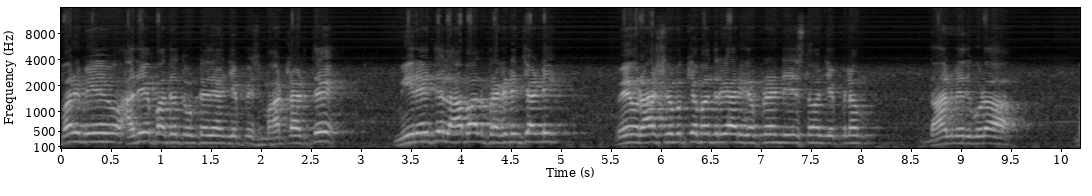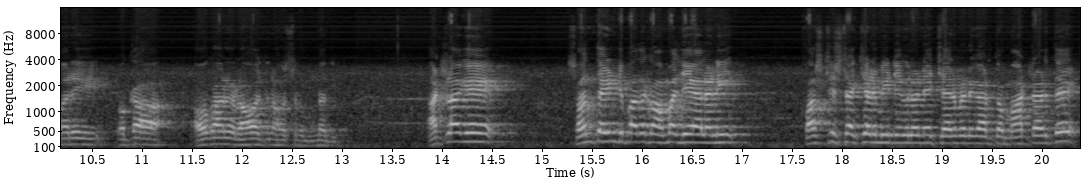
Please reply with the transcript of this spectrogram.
మరి మేము అదే పద్ధతి ఉంటుంది అని చెప్పేసి మాట్లాడితే మీరైతే లాభాలు ప్రకటించండి. మేము రాష్ట్ర ముఖ్యమంత్రి గారికి రిప్రజెంట్ చేస్తామని చెప్పినాం. దాని మీద కూడా మరి ఒక అవగాహన రావాల్సిన అవసరం ఉన్నది. అట్లాగే సొంత ఇంటి పథకం అమలు చేయాలని ఫస్ట్ స్ట్రక్చర్ మీటింగ్లోనే చైర్మన్ గారితో మాట్లాడితే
